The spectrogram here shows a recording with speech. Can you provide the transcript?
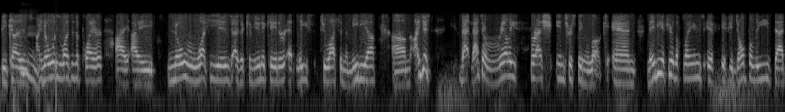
because I know what he was as a player. I, I know what he is as a communicator, at least to us in the media. Um, I just that that's a really fresh, interesting look. And maybe if you're the Flames, if if you don't believe that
